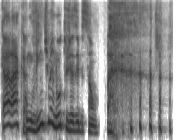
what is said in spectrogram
Caraca! Com 20 minutos de exibição.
